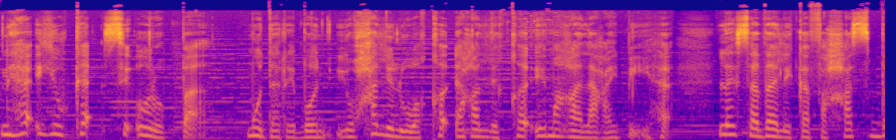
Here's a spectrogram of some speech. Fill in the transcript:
نهائي كأس أوروبا. مدرب يحلل وقائع اللقاء مع لاعبيه. ليس ذلك فحسب.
